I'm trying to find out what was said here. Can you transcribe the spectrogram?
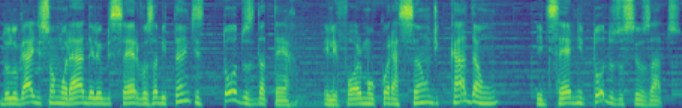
Do lugar de sua morada ele observa os habitantes todos da terra. Ele forma o coração de cada um e discerne todos os seus atos.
